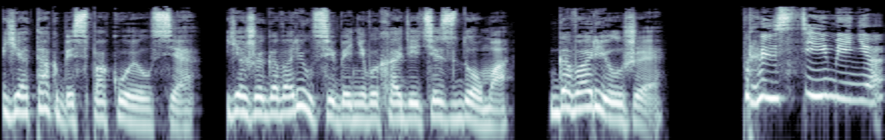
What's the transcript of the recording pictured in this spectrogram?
Я так беспокоился. Я же говорил тебе не выходить из дома. Говорил же!» «Прости меня!»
